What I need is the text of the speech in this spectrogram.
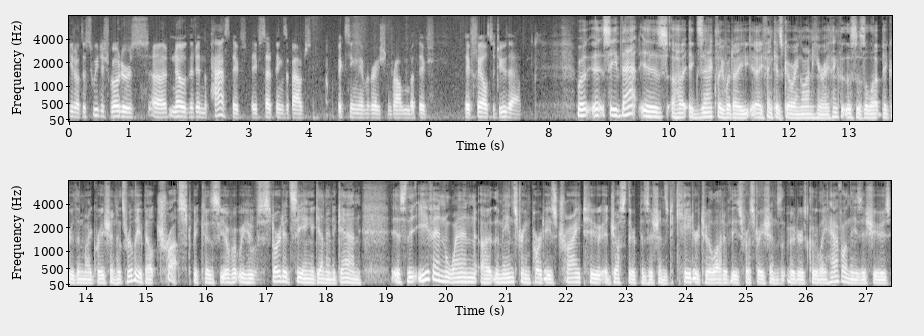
you know, the Swedish voters uh, know that in the past they've they've said things about fixing the immigration problem, but they've they've failed to do that. Well, uh, see, that is uh, exactly what I, I, think is going on here. I think that this is a lot bigger than migration. It's really about trust because you know, what we have started seeing again and again is that even when uh, the mainstream parties try to adjust their positions to cater to a lot of these frustrations that voters clearly have on these issues,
